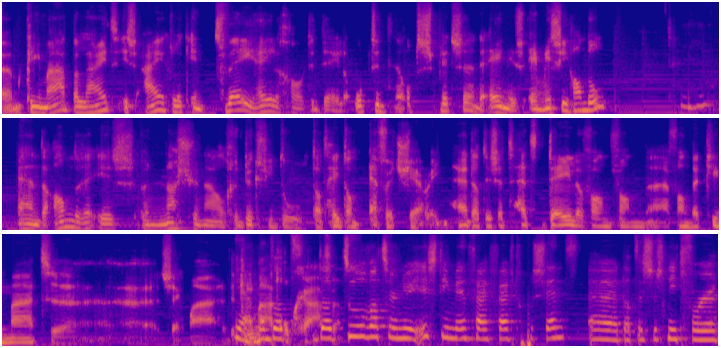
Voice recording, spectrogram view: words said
um, klimaatbeleid is eigenlijk in twee hele grote delen op te, op te splitsen. De ene is emissiehandel. -hmm. En de andere is een nationaal reductiedoel. Dat heet dan effort sharing. dat is het, het delen van, van, uh, van de klimaat, uh, zeg maar, de ja, klimaatopgave. Dat, dat doel wat er nu is, die min 55 procent, uh, dat is dus niet voor,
